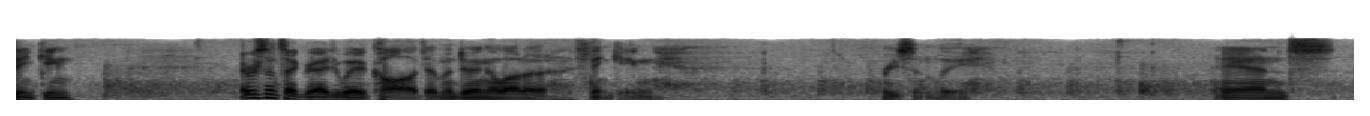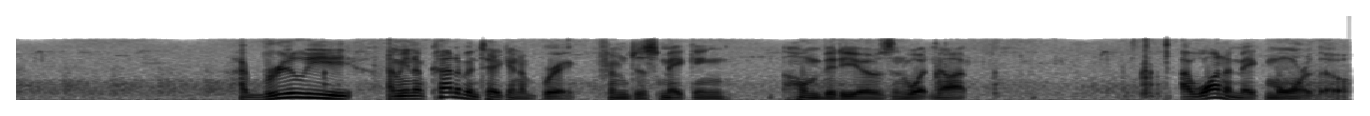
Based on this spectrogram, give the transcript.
thinking. Ever since I graduated college, I've been doing a lot of thinking recently. And I really, I mean, I've kind of been taking a break from just making home videos and whatnot. I want to make more though.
